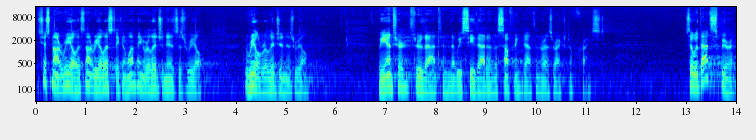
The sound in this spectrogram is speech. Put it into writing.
It's just not real, it's not realistic. And one thing religion is, is real. Real religion is real. We enter through that, and that we see that in the suffering, death, and resurrection of Christ. So, with that spirit,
